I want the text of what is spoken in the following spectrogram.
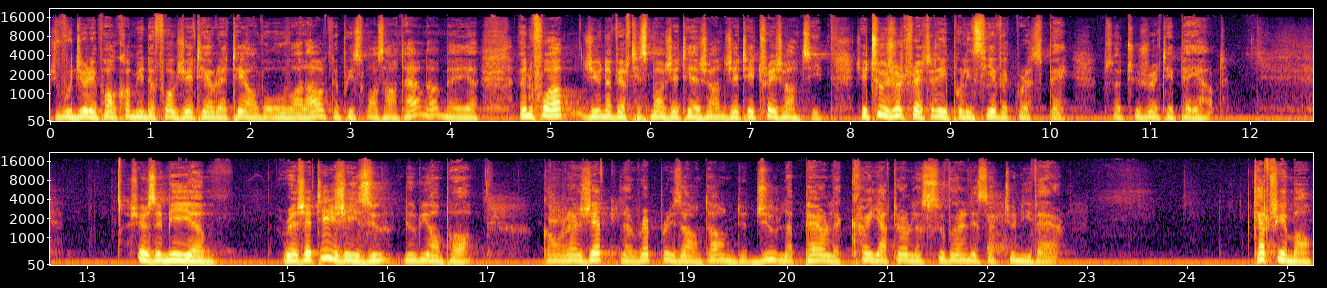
Je ne vous dirai pas combien de fois que j'ai été arrêté au volant depuis 60 ans, mais euh, une fois, j'ai eu un avertissement, j'étais, très gentil. J'ai toujours traité les policiers avec respect. Ça a toujours été payant. Chers amis, euh, rejeter Jésus, n'oublions pas qu'on rejette le représentant de Dieu, le Père, le Créateur, le souverain de cet univers. Quatrièmement,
